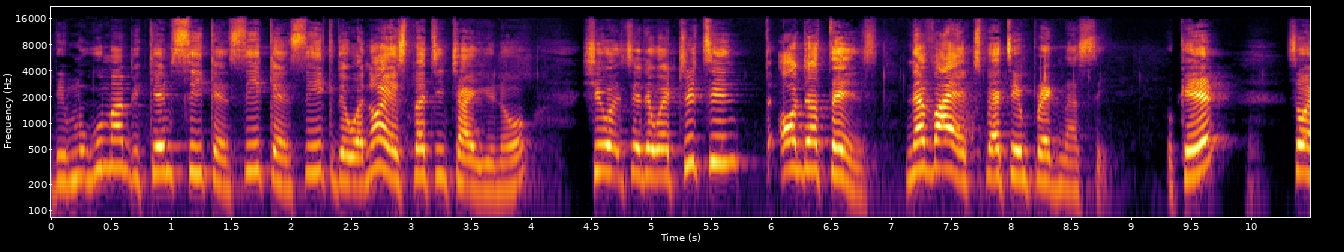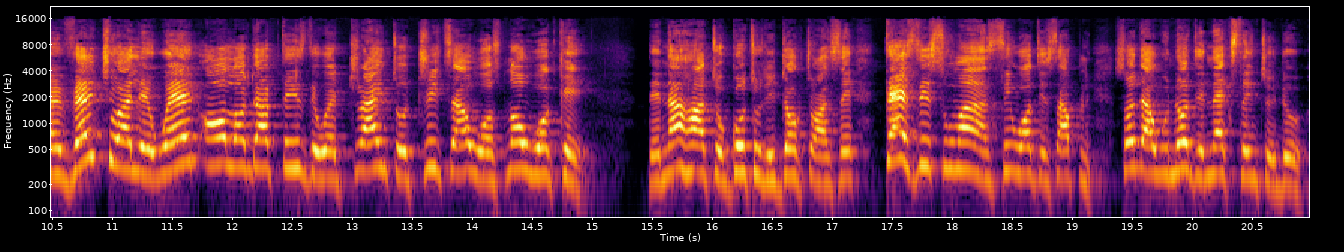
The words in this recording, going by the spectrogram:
the woman became sick and sick and sick. They were not expecting child, you know. She was, so they were treating other things, never expecting pregnancy. Okay? So eventually, when all other things they were trying to treat her was not working, they now had to go to the doctor and say, test this woman and see what is happening so that we know the next thing to do.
